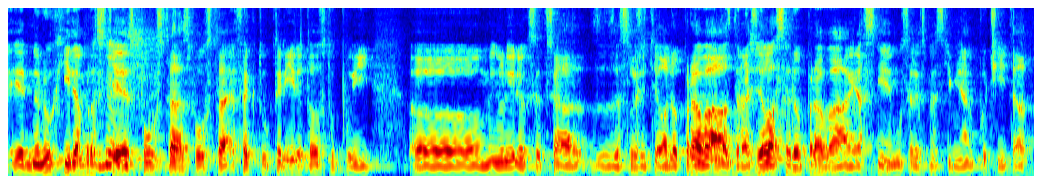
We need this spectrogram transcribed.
jednoduchý, tam prostě je spousta, spousta efektů, které do toho vstupují. Eh, minulý rok se třeba zesložitila doprava, zdražila se doprava, jasně, museli jsme s tím nějak počítat,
